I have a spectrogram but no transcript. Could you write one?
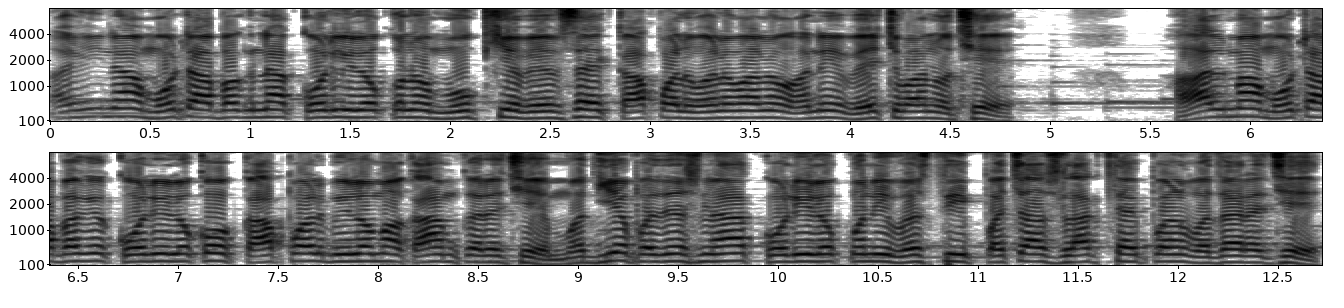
અહીંના મોટાભાગના કોળી લોકોનો મુખ્ય વ્યવસાય કાપડ વણવાનો અને વેચવાનો છે. હાલમાં મોટાભાગે કોળી લોકો કાપડ મિલોમાં કામ કરે છે. મધ્યપ્રદેશના કોળી લોકોની વસ્તી પચાસ લાખથી પણ વધારે છે.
